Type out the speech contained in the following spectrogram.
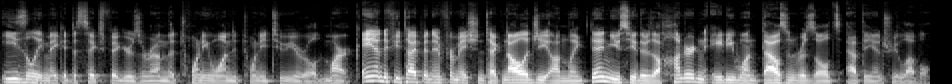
easily make it to six figures around the 21 to 22 year old mark. And if you type in information technology on LinkedIn, you see there's 181,000 results at the entry level.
